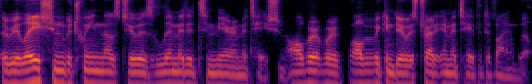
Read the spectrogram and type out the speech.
the relation between those two is limited to mere imitation. All we're, we're, all we can do is try to imitate the divine will.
